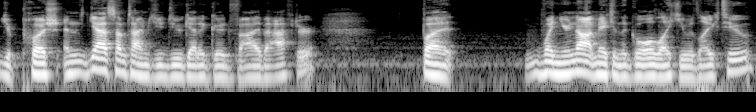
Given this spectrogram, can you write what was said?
you push, and yeah, sometimes you do get a good vibe after. But when you're not making the goal like you would like to,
